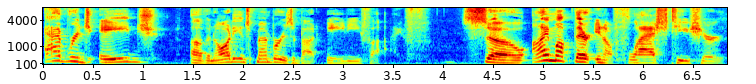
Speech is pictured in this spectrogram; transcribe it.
average age of an audience member is about 85. So I'm up there in a Flash T-shirt,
